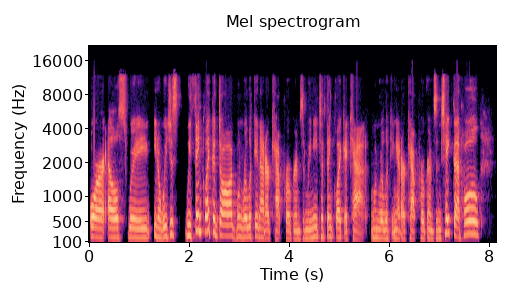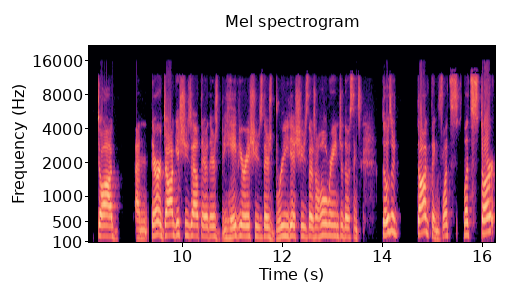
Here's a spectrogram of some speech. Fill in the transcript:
or else we, you know, we just we think like a dog when we're looking at our cat programs, and we need to think like a cat when we're looking at our cat programs and take that whole dog and there are dog issues out there there's behavior issues there's breed issues there's a whole range of those things. Those are dog things. Let's let's start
